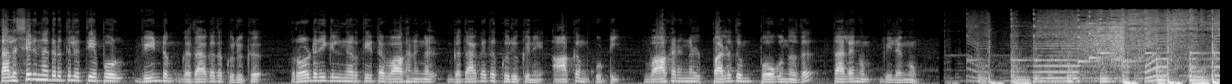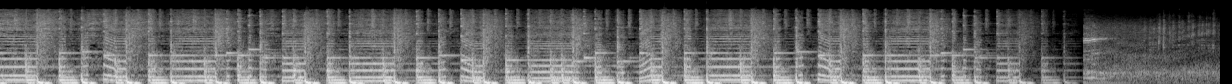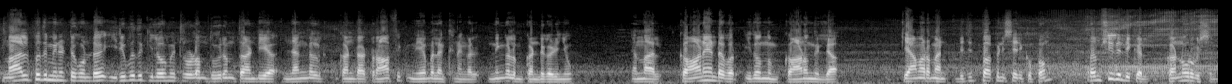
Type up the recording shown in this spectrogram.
തലശ്ശേരി നഗരത്തിലെത്തിയപ്പോൾ വീണ്ടും ഗതാഗതക്കുരുക്ക്. റോഡരികിൽ നിർത്തിയിട്ട വാഹനങ്ങൾ ഗതാഗതക്കുരുക്കിന് ആക്കം കൂട്ടി. വാഹനങ്ങൾ പലതും പോകുന്നത് തലങ്ങും വിലങ്ങും. നാൽപ്പത് മിനിറ്റ് കൊണ്ട് ഇരുപത് കിലോമീറ്ററോളം ദൂരം താണ്ടിയ ഞങ്ങൾ കണ്ട ട്രാഫിക് നിയമലംഘനങ്ങൾ നിങ്ങളും കണ്ടു കഴിഞ്ഞു. എന്നാൽ കാണേണ്ടവർ ഇതൊന്നും കാണുന്നില്ല. ക്യാമറമാൻ രജിത് പാപ്പിനിശ്ശേരിക്കൊപ്പം റംഷീദ് അലിക്കൽ കണ്ണൂർ വിഷൻ.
